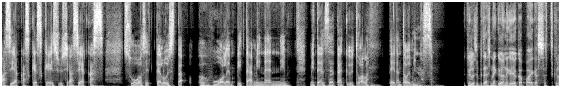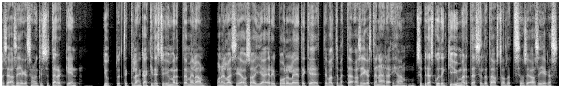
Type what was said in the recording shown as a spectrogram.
asiakaskeskeisyys ja asiakassuositteluista huolen pitäminen, niin miten se näkyy tuolla teidän toiminnassa? Kyllä se pitäisi näkyä niin joka paikassa. Että kyllä se asiakas on kyllä se tärkein juttu. Että kyllähän kaikki tietysti ymmärtää, meillä on monenlaisia osaajia eri puolilla ja tekee, että välttämättä asiakasta nähdä ihan, mutta se pitäisi kuitenkin ymmärtää sieltä taustalta, että se on se asiakas.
